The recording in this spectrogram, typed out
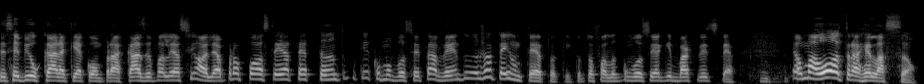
recebi o cara que ia comprar a casa, eu falei assim, olha, a proposta é até tanto, porque como você está vendo, eu já tenho um teto aqui, que eu estou falando com você aqui embaixo desse teto. É uma outra relação.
